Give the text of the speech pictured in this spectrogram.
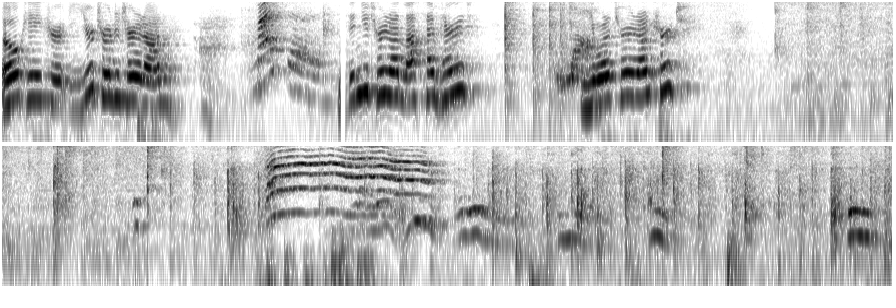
Okay, Kurt, your turn to turn it on. My turn. Didn't you turn it on last time, Harriet? Yeah. You want to turn it on, Kurt? Ah! Oh. Oh. Oh.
